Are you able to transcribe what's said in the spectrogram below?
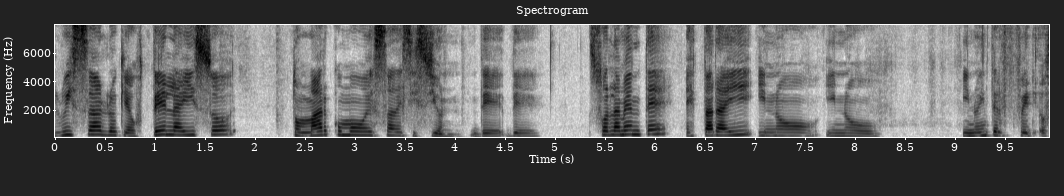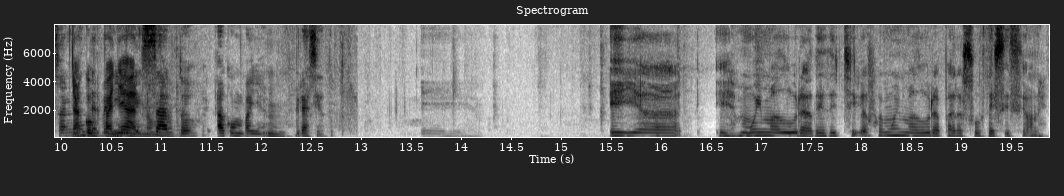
Luisa, lo que a usted la hizo tomar como esa decisión de, de solamente estar ahí y no y no y no interferir, o sea, no Acompañar. Exacto, acompañar. Mm. Gracias, doctor. Ella es muy madura, desde chica fue muy madura para sus decisiones.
